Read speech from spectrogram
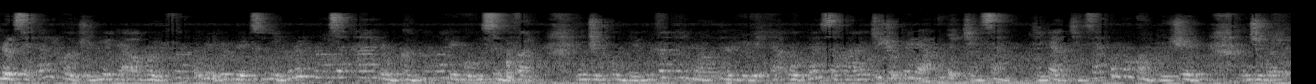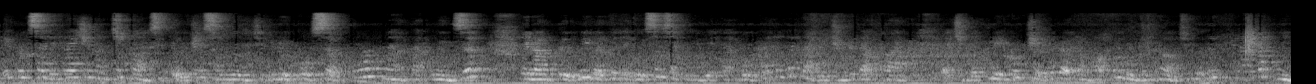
Được giải tác của chúng nghiệp đạo mười phương cũng để đưa đến sự nhìn mất đất Rosetta đồng cầm không đến cũng sừng phật. Nhưng chúng cùng đến với các thân đó từ nhiều điện đã ổn tát giáo hóa chi trụ với đạo tự chính sản chính đẳng, chính xác cũng không còn thiếu truyền. Nhưng chúng đã ít bước xa đến nay cho rằng trong vòng sinh tử trên sau người chỉ được khổ sở quốc nào tạo mình rất. Để lòng tử bi và cơ thể hội sức sạch của người điện đã ổn tát tất cả đều chúng được đạo hoàn đại chúng đã liền không trở đợi lòng họ tôi đừng nhân hở cho người đức như bắt nhìn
